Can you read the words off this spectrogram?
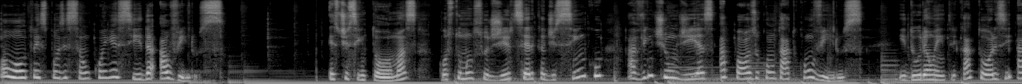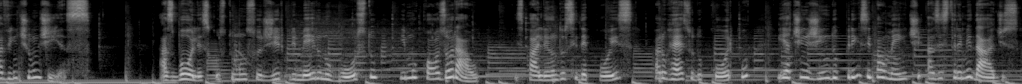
ou outra exposição conhecida ao vírus. Estes sintomas costumam surgir cerca de 5 a 21 dias após o contato com o vírus e duram entre 14 a 21 dias. As bolhas costumam surgir primeiro no rosto e mucosa oral, espalhando-se depois para o resto do corpo e atingindo principalmente as extremidades,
